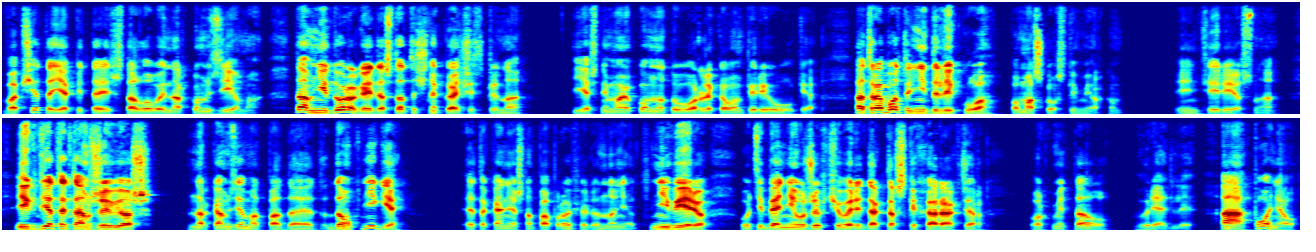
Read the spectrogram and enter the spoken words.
Вообще-то я питаюсь в столовой наркомзема. Там недорого и достаточно качественно. Я снимаю комнату в Орликовом переулке. От работы недалеко, по московским меркам. Интересно. И где ты там живешь? Наркомзем отпадает. Дом книги? Это, конечно, по профилю, но нет. Не верю. У тебя неуживчивый редакторский характер. Оргметалл? Вряд ли. А, понял.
